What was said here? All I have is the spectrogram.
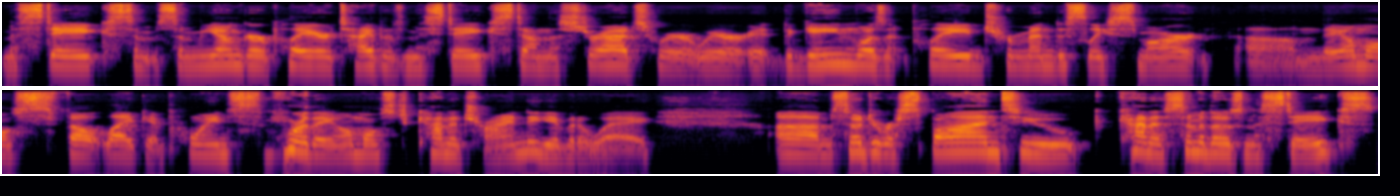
mistakes, some some younger player type of mistakes down the stretch where where it, the game wasn't played tremendously smart. Um, they almost felt like at points where they almost kind of trying to give it away. Um, so to respond to kind of some of those mistakes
